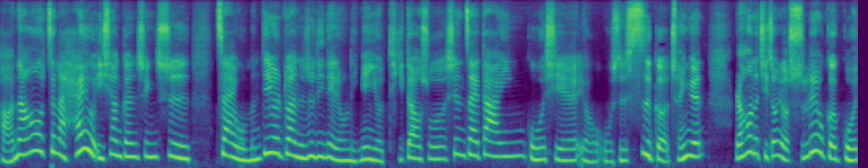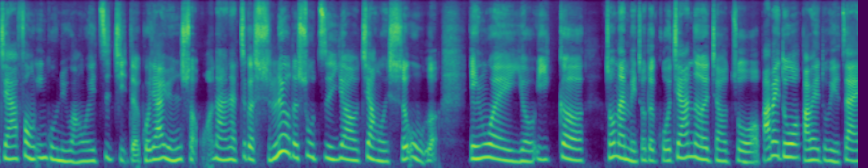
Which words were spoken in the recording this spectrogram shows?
好，然后再来还有一项更新是在我们第二段的日历内容里面有提到说，现在大英国协有五十四个成员，然后呢，其中有十六个国家奉英国女王为自己的国家元首那那这个十六的数字要降为十五了，因为有一个中南美洲的国家呢叫做巴贝多，巴贝多也在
